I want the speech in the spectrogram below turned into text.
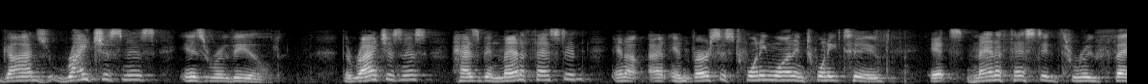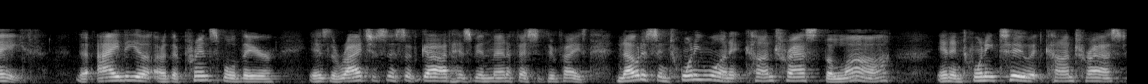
God's righteousness is revealed. The righteousness has been manifested in, a, in verses 21 and 22. It's manifested through faith. The idea or the principle there is the righteousness of God has been manifested through faith. Notice in 21 it contrasts the law, and in 22 it contrasts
